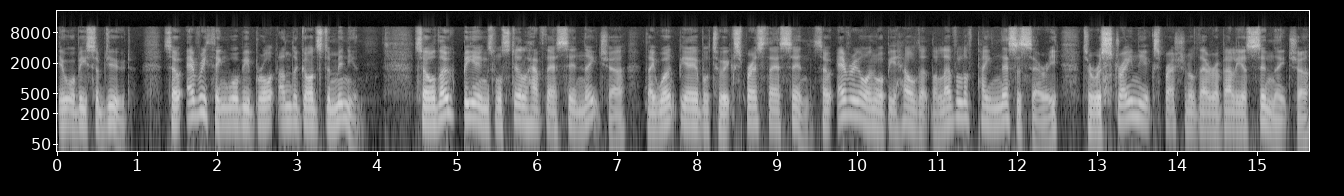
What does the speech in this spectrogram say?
It will be subdued. So everything will be brought under God's dominion. So although beings will still have their sin nature, they won't be able to express their sin. So everyone will be held at the level of pain necessary to restrain the expression of their rebellious sin nature,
